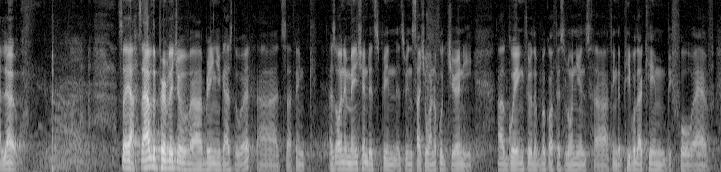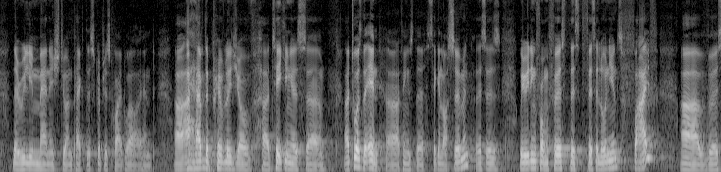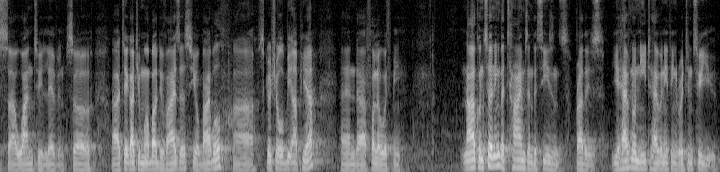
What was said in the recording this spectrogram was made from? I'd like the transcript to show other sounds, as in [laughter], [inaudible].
Hello. [laughs] so yeah, so I have the privilege of uh, bringing you guys the word. Uh, it's I think, as Ona mentioned, it's been it's been such a wonderful journey uh, going through the book of Thessalonians. Uh, I think the people that came before have they really managed to unpack the scriptures quite well, and uh, I have the privilege of uh, taking us. towards the end, I think it's the second last sermon. This is we're reading from First Thessalonians five, uh, verse uh, 1 to 11. So uh, take out your mobile devices, your Bible. Uh, scripture will be up here, and uh, follow with me. Now, concerning the times and the seasons, brothers, you have no need to have anything written to you.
